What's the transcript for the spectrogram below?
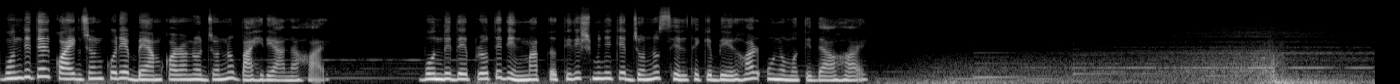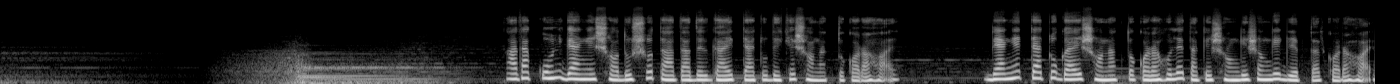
বন্দীদের কয়েকজন করে ব্যায়াম করানোর জন্য বাহিরে আনা হয়। বন্দীদের প্রতিদিন মাত্র তিরিশ মিনিটের জন্য সেল থেকে বের হওয়ার অনুমতি দেওয়া হয়। তারা কোন গ্যাংয়ের সদস্য তা তাদের গায়ের ট্যাটু দেখে শনাক্ত করা হয়। গ্যাংয়ের ট্যাটু গায়ে শনাক্ত করা হলে তাকে সঙ্গে সঙ্গে গ্রেপ্তার করা হয়।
